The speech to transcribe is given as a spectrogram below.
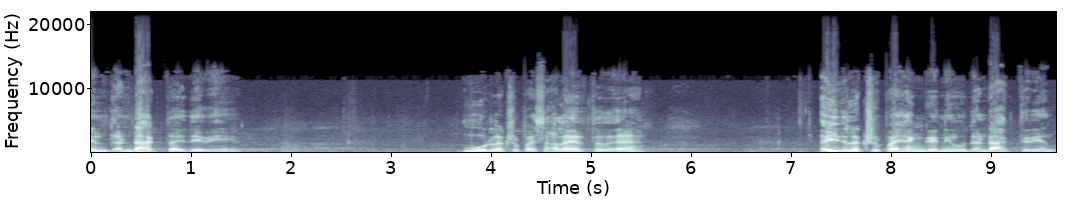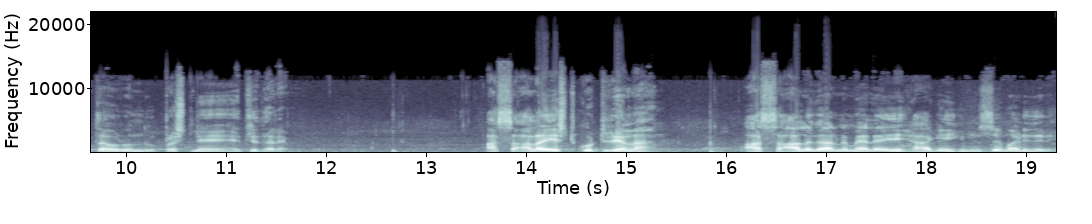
ಏನು ದಂಡ ಹಾಕ್ತಾ ಇದ್ದೀವಿ, ಮೂರು ಲಕ್ಷ ರೂಪಾಯಿ ಸಾಲ ಇರ್ತದೆ, ಐದು ಲಕ್ಷ ರೂಪಾಯಿ ಹೆಂಗೆ ನೀವು ದಂಡ ಹಾಕ್ತೀರಿ ಅಂತ ಅವರೊಂದು ಪ್ರಶ್ನೆ ಎತ್ತಿದ್ದಾರೆ. ಆ ಸಾಲ ಎಷ್ಟು ಕೊಟ್ಟಿರಿ ಅಲ್ಲ? ಆ ಸಾಲಗಾರನ ಮೇಲೆ ಹೇಗೆ ಹಿಂಸೆ ಮಾಡಿದ್ದೀರಿ?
